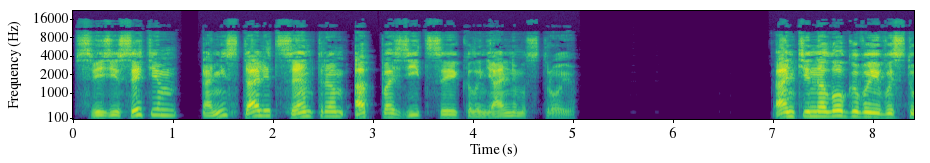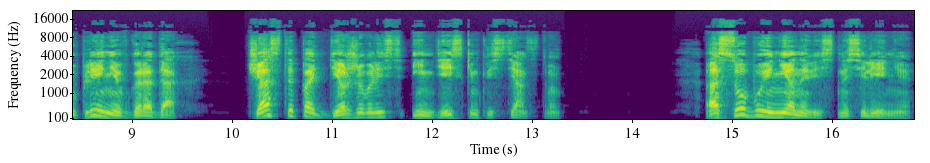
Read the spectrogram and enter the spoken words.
В связи с этим они стали центром оппозиции колониальному строю. Антиналоговые выступления в городах часто поддерживались индейским крестьянством. Особую ненависть населения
